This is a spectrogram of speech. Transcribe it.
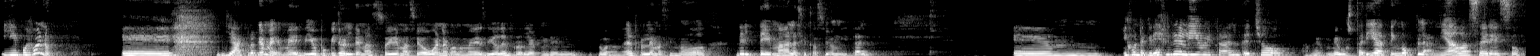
Y pues bueno, eh, ya creo que me, me desvío un poquito del tema. Soy demasiado buena cuando me desvío del problema, del, bueno, no del problema, sino del tema, la situación y tal. Em, y cuando quería escribir el libro y tal, de hecho, me gustaría, tengo planeado hacer eso.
